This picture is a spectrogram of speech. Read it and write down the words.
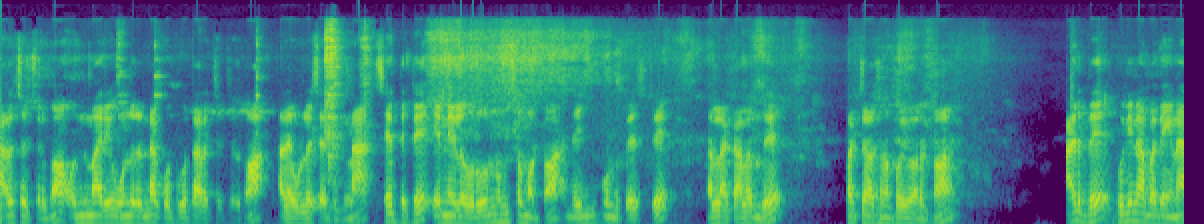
அரைச்சி வச்சுருக்கோம். இந்த மாதிரி ஒன்று ரெண்டாக கொத்து கொத்து அரைச்சி வச்சுருக்கோம். அதை உள்ளே சேர்த்துக்கலாம். சேர்த்துட்டு எண்ணெயில் ஒரு ஒரு நிமிஷம் மட்டும் அந்த இஞ்சி பூண்டு பேஸ்ட்டு நல்லா கலந்து பச்சை வாசனை போய் வரட்டும். அடுத்து புதினா பார்த்தீங்கன்னா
